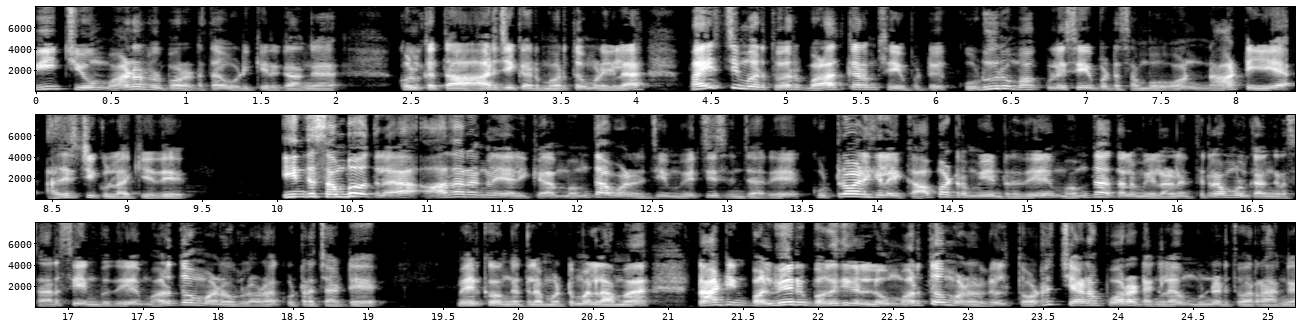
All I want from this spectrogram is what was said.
பீச்சியும் மாணவர்கள் போராட்டத்தை ஒடுக்கியிருக்காங்க. கொல்கத்தா ஆர்ஜிகர் மருத்துவமனையில் பயிற்சி மருத்துவர் பலாத்காரம் செய்யப்பட்டு கொடூரமாக கொலை செய்யப்பட்ட சம்பவம் நாட்டையே அதிர்ச்சிக்குள்ளாக்கியது. இந்த சம்பவத்தில் ஆதாரங்களை அளிக்க மம்தா பானர்ஜி முயற்சி செஞ்சாரு. குற்றவாளிகளை காப்பாற்ற முயன்றது மம்தா தலைமையிலான திரிணாமுல் காங்கிரஸ் அரசு என்பது மருத்துவ மாணவர்களோட குற்றச்சாட்டு. மேற்கு வங்கத்தில் மட்டுமல்லாமல் நாட்டின் பல்வேறு பகுதிகளிலும் மருத்துவ மாணவர்கள் தொடர்ச்சியான போராட்டங்களை முன்னெடுத்து வர்றாங்க.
